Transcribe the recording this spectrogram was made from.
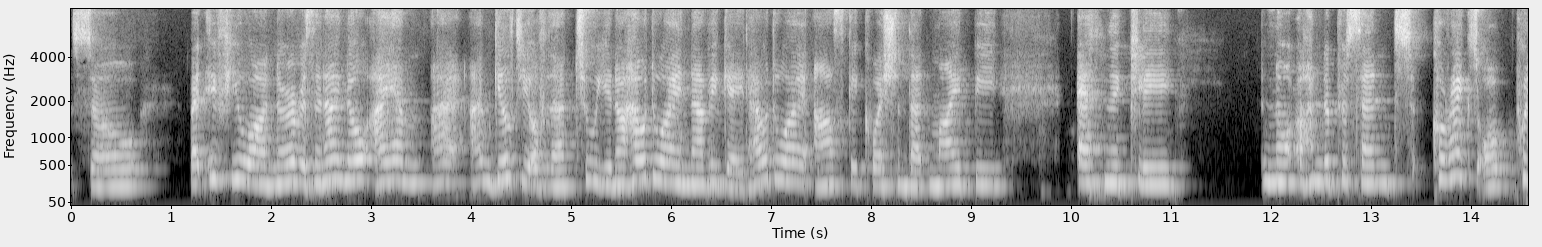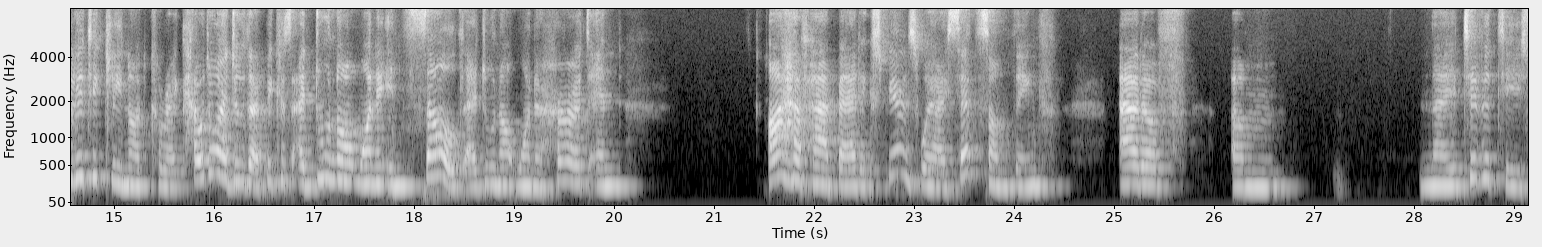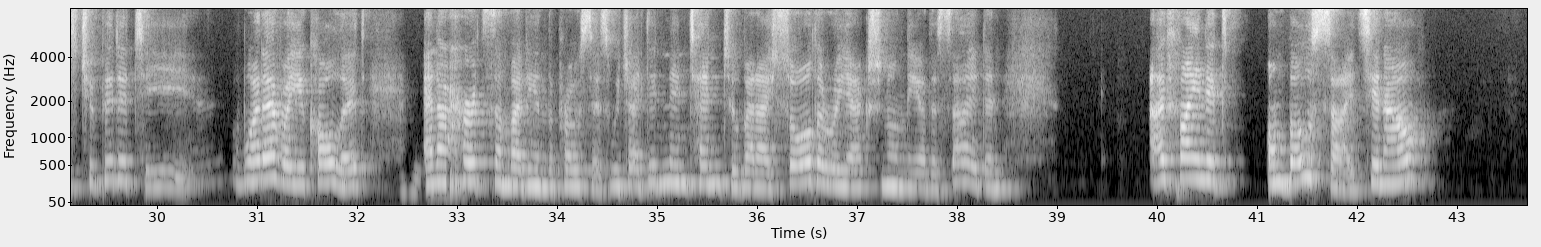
So, but if you are nervous, and I know I am, I, I'm guilty of that too. You know, how do I navigate? How do I ask a question that might be ethnically not 100% correct or politically not correct. How do I do that? Because I do not want to insult, I do not want to hurt. And I have had bad experience where I said something out of um, naivety, stupidity, whatever you call it. Mm-hmm. And I hurt somebody in the process, which I didn't intend to, but I saw the reaction on the other side. And I find it on both sides, you know,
